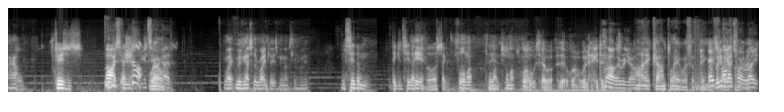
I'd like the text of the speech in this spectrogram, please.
Ow. Jesus. Oh, I see a Yes. shot. You can see Well. their head. Right, moving out to the right, please. Moving out to the right. You can see them. They can see like Here. the bullets. Like, Form up. Form up. Form up. Whoa, they were, they were well hidden. Oh, there we go. I can't play with a ping. There's Look at the guy to our right.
